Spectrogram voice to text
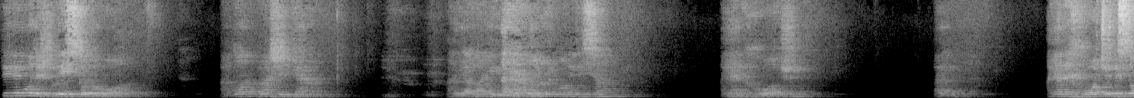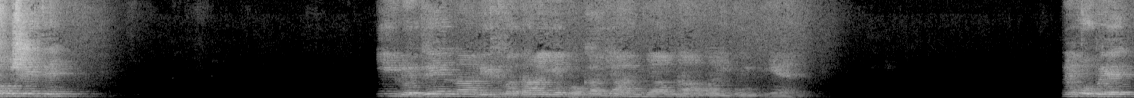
ти не будеш близько до Бога. А то наше я. Але я маю від Бога відмовитися, а я не хочу. А, а я не хочу без того жити. І відкладає покаяння на майбутнє. Не би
